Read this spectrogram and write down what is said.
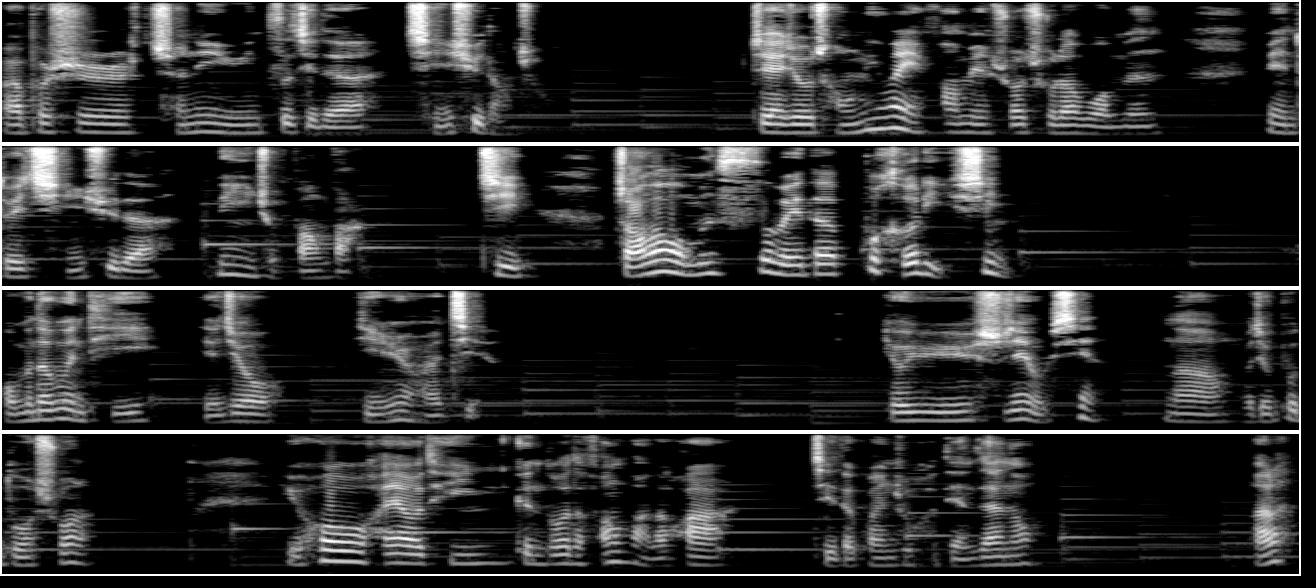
而不是沉溺于自己的情绪当中。这也就从另外一方面说出了我们面对情绪的另一种方法，即找到我们思维的不合理性，我们的问题也就迎刃而解。由于时间有限，那我就不多说了。以后还要听更多的方法的话，记得关注和点赞哦。好了，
